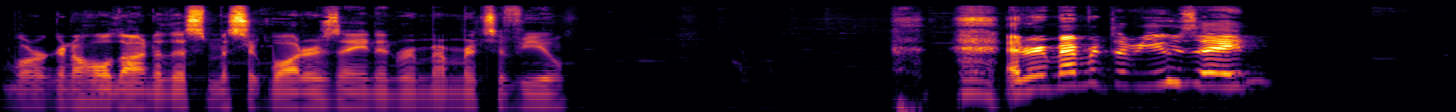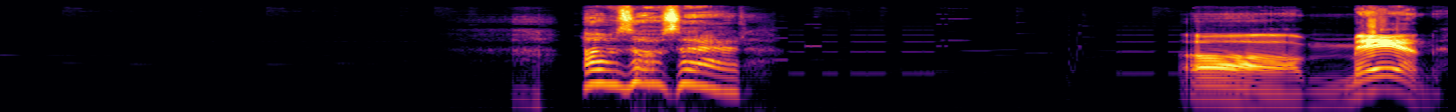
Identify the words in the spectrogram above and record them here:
We're gonna hold on to this Mystic Water, Zane, in remembrance of you. and remembrance of you, Zane. I'm so sad. Oh, man.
